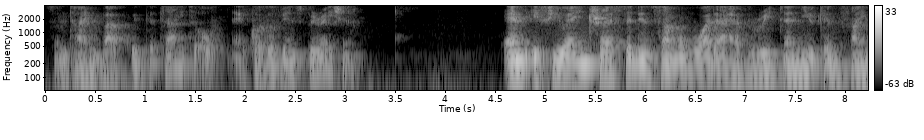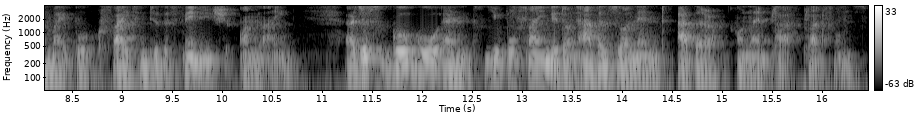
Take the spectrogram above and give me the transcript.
some time back with the title Echoes of Inspiration. And if you are interested in some of what I have written, you can find my book, Fighting to the Finish, online. Uh, just Google and you will find it on Amazon and other online plat- platforms.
